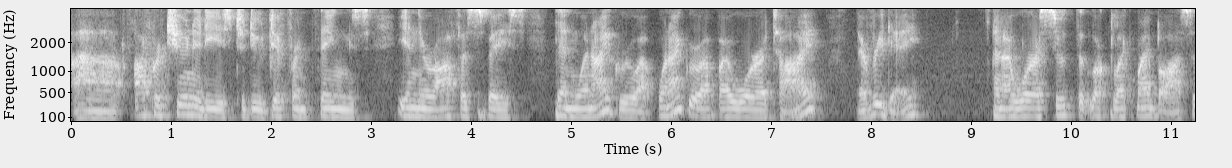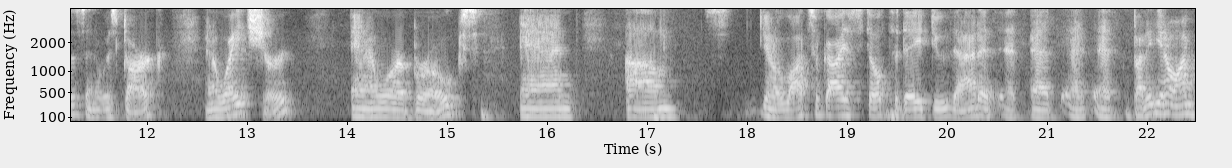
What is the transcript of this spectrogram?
uh, opportunities to do different things in their office space than when I grew up. When I grew up, I wore a tie every day, and I wore a suit that looked like my boss's, and it was dark, and a white shirt, and I wore a brogues, and um, you know, lots of guys still today do that. At, at, at, at, at but you know, I'm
